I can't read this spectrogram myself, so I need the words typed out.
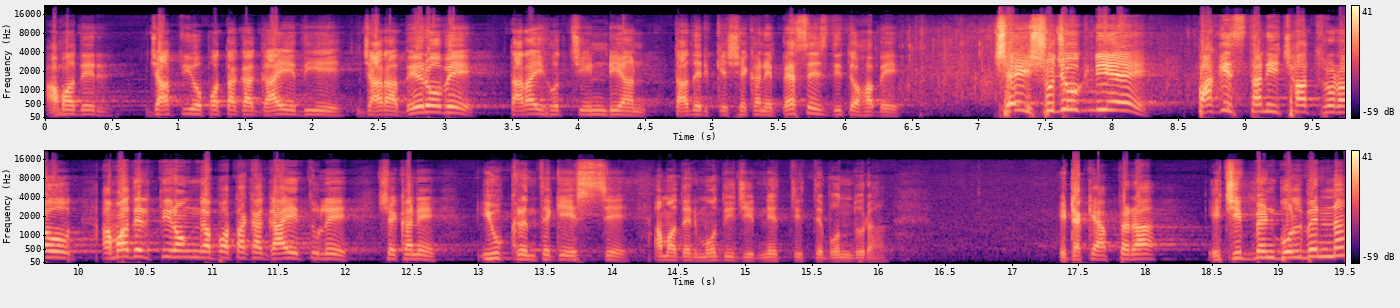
আমাদের জাতীয় পতাকা গায়ে দিয়ে যারা বেরোবে, তারাই হচ্ছে ইন্ডিয়ান তাদেরকে সেখানে প্যাসেজ দিতে হবে। সেই সুযোগ নিয়ে পাকিস্তানি ছাত্ররাও আমাদের তিরঙ্গা পতাকা গায়ে তুলে সেখানে ইউক্রেন থেকে এসছে, আমাদের মোদিজির নেতৃত্বে, বন্ধুরা। এটাকে আপনারা অ্যাচিভমেন্ট বলবেন না?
